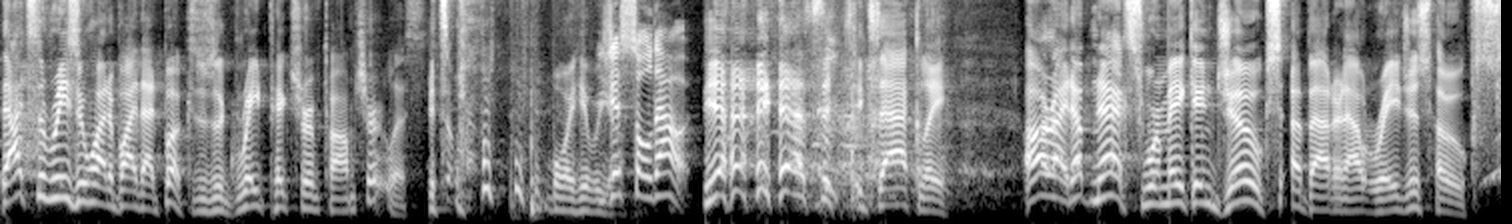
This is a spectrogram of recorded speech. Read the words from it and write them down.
That's the reason why to buy that book, because there's a great picture of Tom shirtless. it's boy, here we You go. just sold out. Yeah, yes, exactly. All right, up next, we're making jokes about an outrageous hoax.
